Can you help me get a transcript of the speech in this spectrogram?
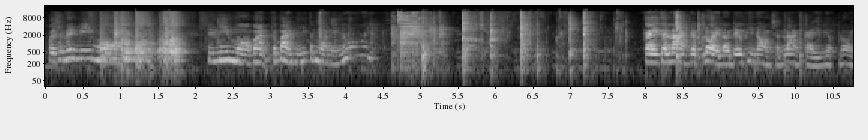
เพราะฉันไม่มีหมอฉันมีหมอบ้านก็บ้านนมีแต่หมอน้อยไก่ก็ล้างเรียบร้อยแล้วเด้อพี่น้องฉันล้างไก่เรียบร้อย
